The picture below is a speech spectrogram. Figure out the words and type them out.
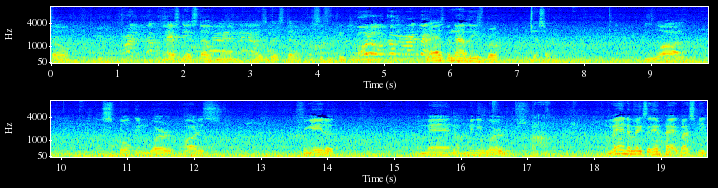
So that's good stuff, man. That's good stuff. I see some people. Hold on, I'm coming right back. Last but not least, bro, Yes, sir. you are a spoken word artist, creator, a man of many words, Uh-huh. a man that makes an impact by speaking.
